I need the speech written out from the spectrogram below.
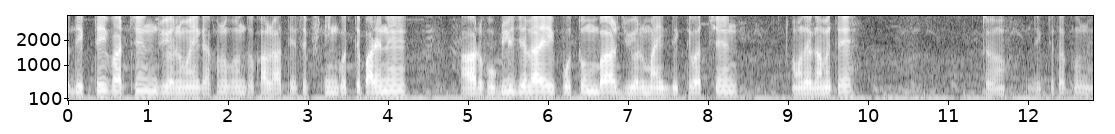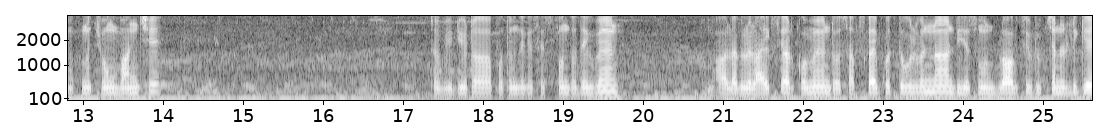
তো দেখতেই পাচ্ছেন, জুয়েল মাইক এখনও পর্যন্ত কাল রাতে এসে ফিটিং করতে পারেনি। আর হুগলি জেলায় প্রথমবার জুয়েল মাইক দেখতে পাচ্ছেন আমাদের গ্রামেতে। তো দেখতে থাকুন এখনও চোখ বাঁধছে। তো ভিডিওটা প্রথম থেকে শেষ পর্যন্ত দেখবেন। ভালো লাগলে লাইক শেয়ার কমেন্ট ও সাবস্ক্রাইব করতে ভুলবেন না। ডিজে সুমন ব্লগস ইউটিউব চ্যানেলটিকে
